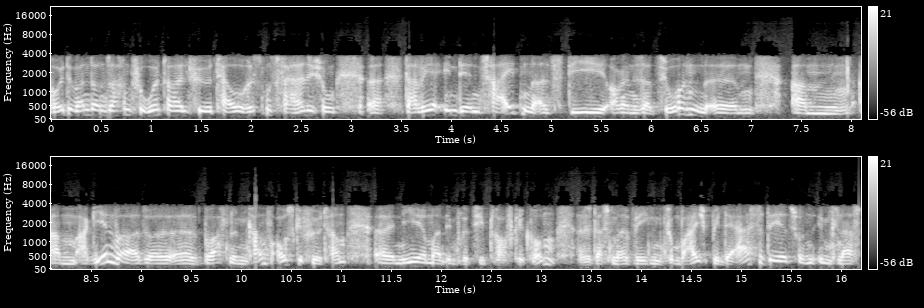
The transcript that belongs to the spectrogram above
heute werden dann Sachen verurteilt für Terrorismus, Verherrlichung. da wäre in den Zeiten, als die Organisation ähm, am, am Agieren war, also bewaffneten Kampf ausgeführt haben, äh, nie jemand im Prinzip drauf gekommen. Also dass man wegen zum Beispiel, der erste, der jetzt schon im Knast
